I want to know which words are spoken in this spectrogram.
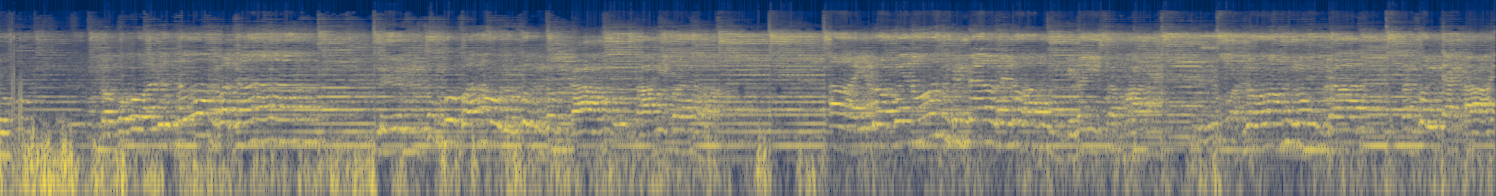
ก็บัวเรื่อน้องบัดนาลืมทุกผู้เบาอยู่ต้นต้นกาวสามีเบอายรอคอยน้องเป็นแมวไรลองอในสภาพหัวน้องลงกาทั้งคนใจอาย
